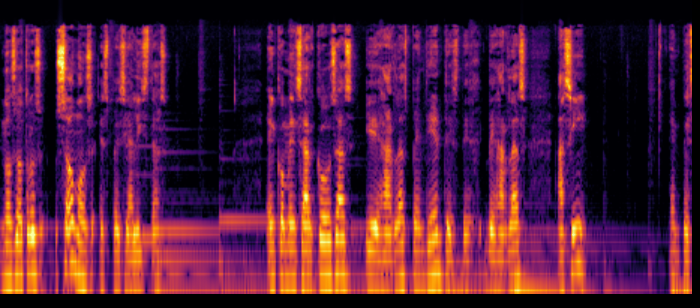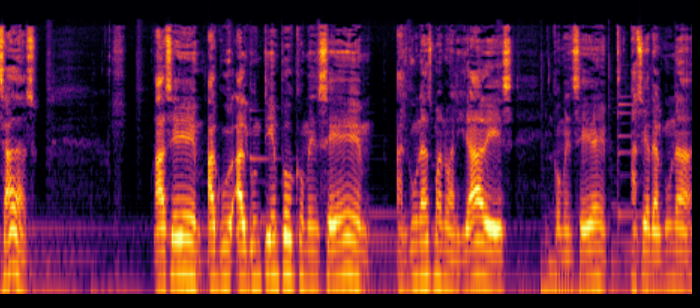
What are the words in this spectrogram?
Nosotros somos especialistas en comenzar cosas y dejarlas pendientes, dejarlas así, empezadas. Hace algún tiempo comencé algunas manualidades y comencé a hacer alguna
